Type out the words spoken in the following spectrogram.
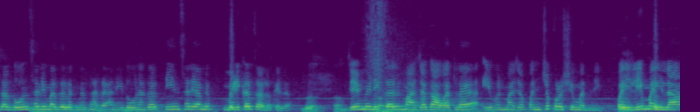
हजार दोन साली माझं लग्न झालं आणि दोन हजार तीन साली आम्ही मेडिकल चालू केलं. जे मेडिकल माझ्या गावातल्या इवन माझ्या पंचक्रोशीमधली पहिली महिला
